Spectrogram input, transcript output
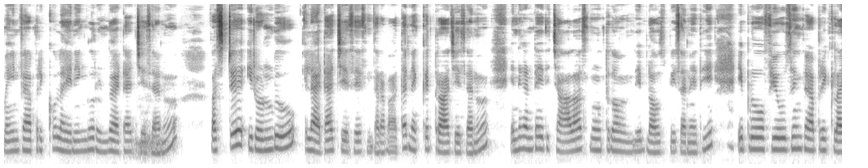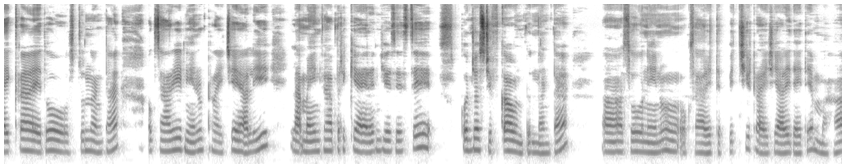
మెయిన్ ఫ్యాబ్రిక్ లైనింగ్ రెండు అటాచ్ చేశాను. ఫస్ట్ ఈ రెండు ఇలా అటాచ్ చేసేసిన తర్వాత నెక్ డ్రా చేశాను. ఎందుకంటే ఇది చాలా స్మూత్గా ఉంది బ్లౌజ్ పీస్ అనేది. ఇప్పుడు ఫ్యూజింగ్ ఫ్యాబ్రిక్ లైక్ ఏదో వస్తుందంట. ఒకసారి నేను ట్రై చేయాలి. మెయిన్ ఫ్యాబ్రిక్కి ఐరన్ చేసేస్తే కొంచెం స్టిఫ్గా ఉంటుందంట. సో నేను ఒకసారి తెప్పించి ట్రై చేయాలి. ఇదైతే మహా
